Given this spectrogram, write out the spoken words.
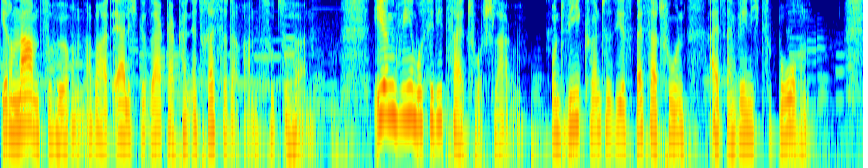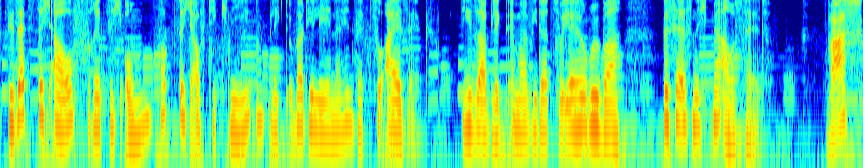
ihren Namen zu hören, aber hat ehrlich gesagt gar kein Interesse daran, zuzuhören. Irgendwie muss sie die Zeit totschlagen. Und wie könnte sie es besser tun, als ein wenig zu bohren? Sie setzt sich auf, dreht sich um, hockt sich auf die Knie und blickt über die Lehne hinweg zu Isaac. Dieser blickt immer wieder zu ihr herüber, bis er es nicht mehr aushält. Was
